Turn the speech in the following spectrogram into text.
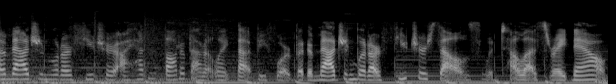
imagine what our future, I hadn't thought about it like that before, but imagine what our future selves would tell us right now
